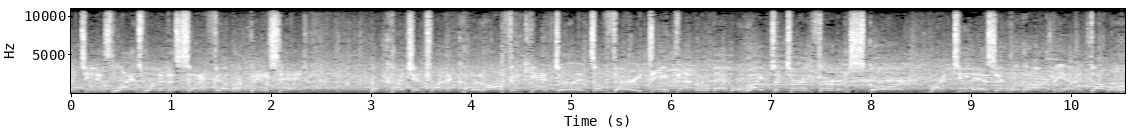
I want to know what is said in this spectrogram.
Martinez lines one into center field, a base hit. McCutchen trying to cut it off. He can't do it very deep. That will enable Wright to turn third and score. Martinez in with an RBI double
